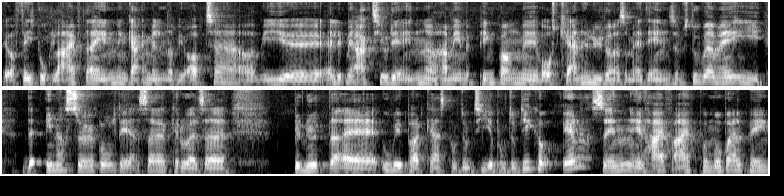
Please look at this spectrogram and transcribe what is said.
laver Facebook Live derinde en gang imellem, når vi optager, og vi øh, er lidt mere aktive derinde, og har mere med pingpong med vores kernelyttere, som er derinde. Så hvis du vil være med i The Inner Circle der, så kan du altså benytte dig af uvpodcast.10.dk, eller sende et high five på MobilePay.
